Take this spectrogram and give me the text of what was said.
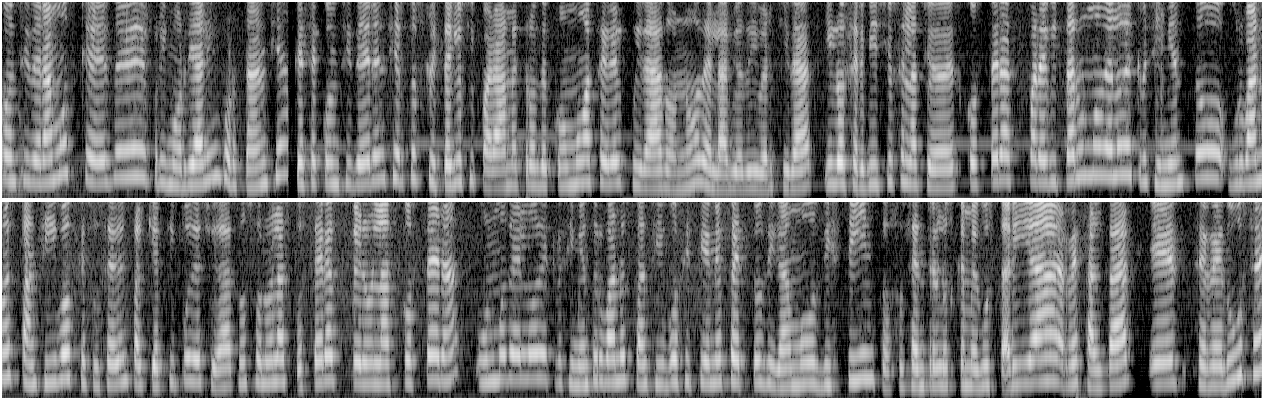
Consideramos que es de primordial importancia que se consideren ciertos criterios y parámetros de cómo hacer el cuidado ¿no? de la biodiversidad y los servicios en las ciudades costeras para evitar un modelo de crecimiento urbano expansivo que sucede en cualquier tipo de ciudad, no solo en las costeras, pero en las costeras un modelo de crecimiento urbano expansivo sí tiene efectos, digamos, distintos. O sea, entre los que me gustaría resaltar es se reduce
